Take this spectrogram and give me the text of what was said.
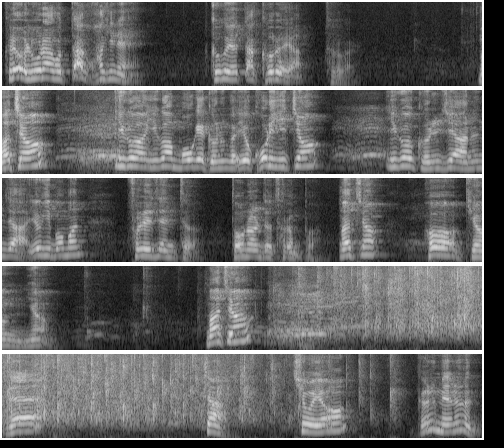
그래, 얼굴하고 딱 확인해. 그거에 딱 걸어야 들어가요. 맞죠? 네. 이거, 이거 목에 거는 거, 이 고리 있죠? 네. 이거 걸지 않은 자, 여기 보면 프레젠트, 도널드 트럼프. 맞죠? 허경영. 맞죠? 네. 자, 치워요. 그러면은,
